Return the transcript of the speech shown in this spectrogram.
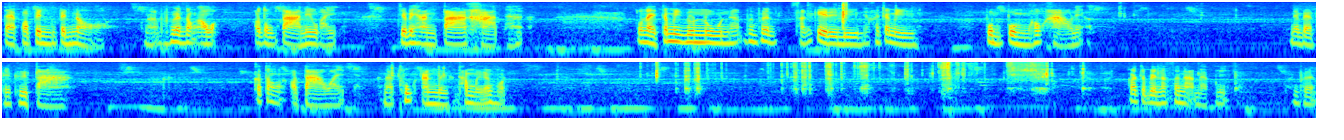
แตกมาเป็นเป็นหน่อนะเพื่อนๆต้องเอา เอาตรงตานี่ไว้จะไปหันตาขาดนะฮะตรงไหนจะมีนูนๆนะเพื่อนๆสังเกตดีๆเนี่ยเขาจะมีปุ่มๆขาวๆเนี่ย ในแบบนี้คือตา ก็ต้องเอาตาไว้นะทุกอันเลยทำเหมือนกันหมดก็จะเป็นลักษณะแบบนี้เพื่อน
